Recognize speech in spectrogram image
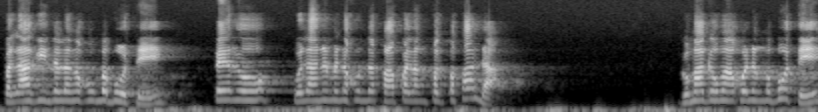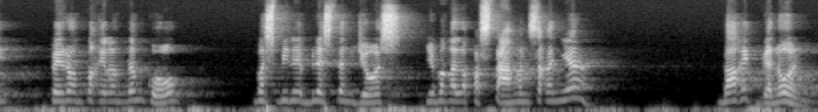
palagi na lang akong mabuti pero wala naman akong napapalang pagpapala. Gumagawa ako ng mabuti pero ang pakiramdam ko mas binebless ng Diyos yung mga lapastangan sa Kanya. Bakit ganon?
